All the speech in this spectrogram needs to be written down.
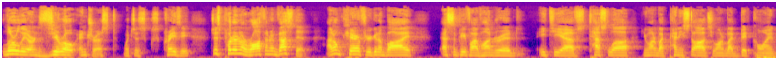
literally earn zero interest, which is crazy. Just put in a Roth and invest it. I don't care if you're going to buy S&P 500 ETFs, Tesla, you want to buy penny stocks, you want to buy Bitcoin.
